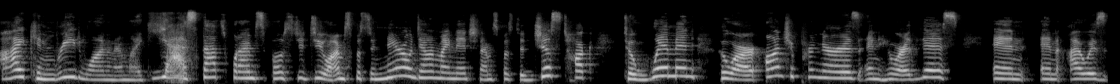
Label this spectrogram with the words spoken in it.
I can read one and I'm like, yes, that's what I'm supposed to do. I'm supposed to narrow down my niche and I'm supposed to just talk to women who are entrepreneurs and who are this. And and I was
